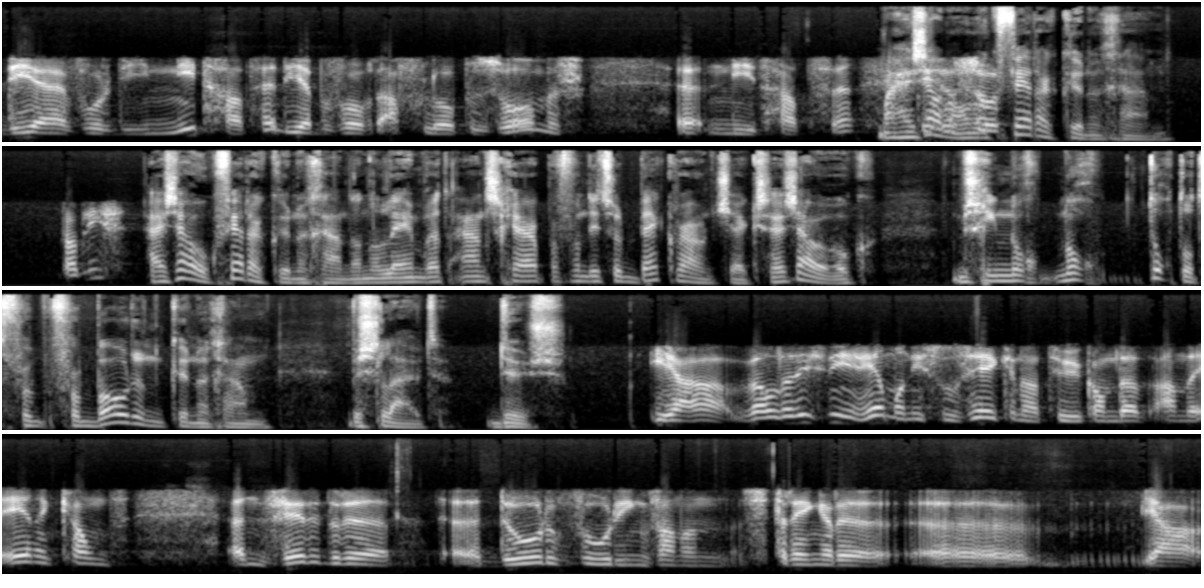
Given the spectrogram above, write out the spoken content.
die hij voordien niet had. Hè. Die hij bijvoorbeeld afgelopen zomer niet had. Maar hij zou dan soort... ook verder kunnen gaan. Hij zou ook verder kunnen gaan dan alleen maar het aanscherpen van dit soort background checks. Hij zou ook misschien nog, nog toch tot ver verboden kunnen gaan besluiten. Dus. Ja, wel, dat is niet, helemaal niet zo zeker natuurlijk. Omdat aan de ene kant een verdere uh, doorvoering van een strengere... Uh, ja,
